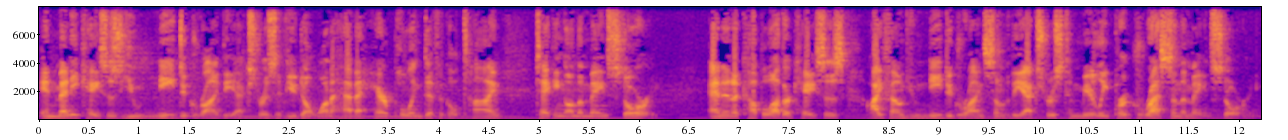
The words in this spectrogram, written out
In many cases, you need to grind the extras if you don't want to have a hair pulling difficult time taking on the main story and in a couple other cases, I found you need to grind some of the extras to merely progress in the main story.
